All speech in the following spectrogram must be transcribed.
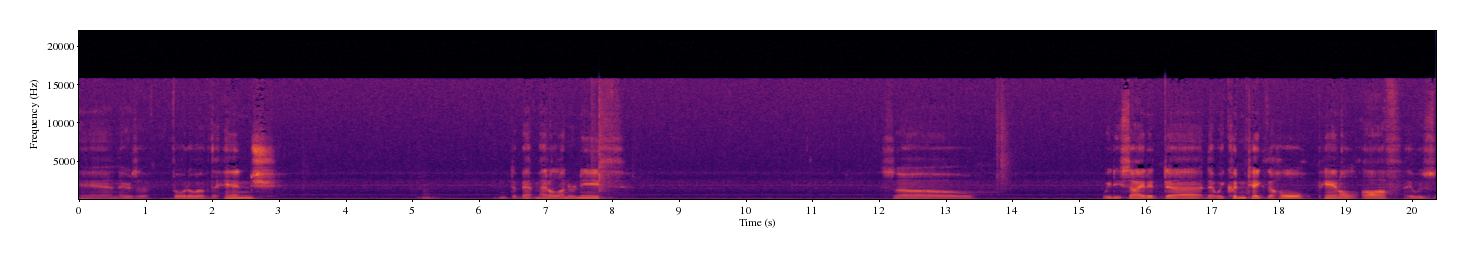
And there's a photo of the hinge. The bent metal underneath. So we decided uh, that we couldn't take the whole panel off. It was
